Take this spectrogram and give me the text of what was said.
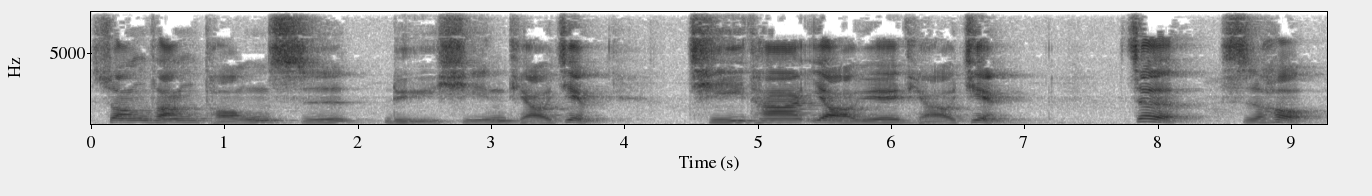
双方同时履行条件、其他要约条件。这时候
